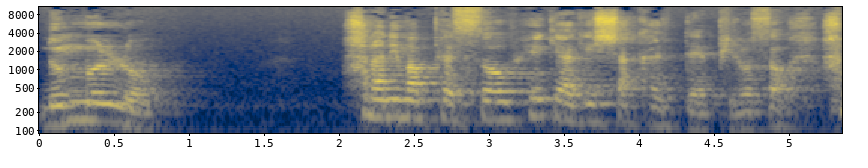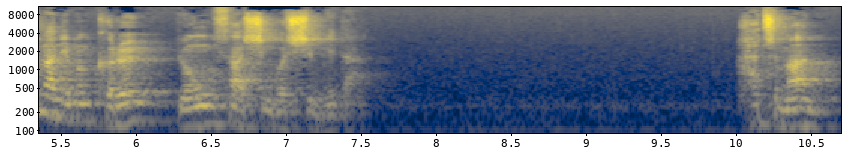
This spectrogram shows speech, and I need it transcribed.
눈물로 하나님 앞에서 회개하기 시작할 때 비로소 하나님은 그를 용서하신 것입니다. 하지만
